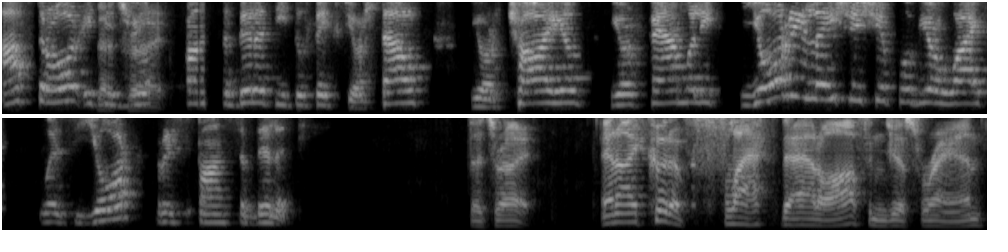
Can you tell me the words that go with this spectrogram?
After all, it is That's your right. responsibility to fix yourself, your child, your family, your relationship with your wife was your responsibility. That's right. And I could have slacked that off and just ran.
